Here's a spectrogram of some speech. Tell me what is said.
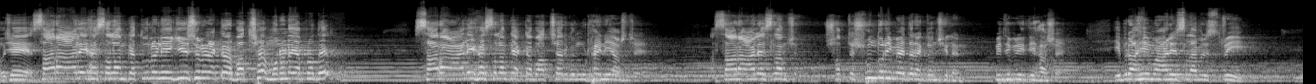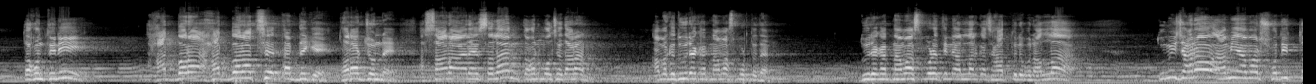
ওই যে সারা আলী হাসালামকে তুলে নিয়ে গিয়েছিলেন একটা বাচ্চা মনে নেই আপনাদের? সারা আলী হাসালামকে একটা বাচ্চা এরকম উঠাই নিয়ে আসছে। আর সারা আলী ইসলাম সবচেয়ে সুন্দরী মেয়েদের একজন ছিলেন পৃথিবীর ইতিহাসে। ইব্রাহিম আলী ইসলামের স্ত্রী। তখন তিনি হাত বাড়া, হাত বাড়াচ্ছে তার দিকে ধরার জন্যে। আর সারা আলাই সালাম তখন বলছে, দাঁড়ান, আমাকে দুই রেখাত নামাজ পড়তে দেন। দুই রেখাত নামাজ পড়ে তিনি আল্লাহর কাছে হাত তুলে বলে আল্লাহ, তুমি জানো আমি আমার সতীত্ব,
